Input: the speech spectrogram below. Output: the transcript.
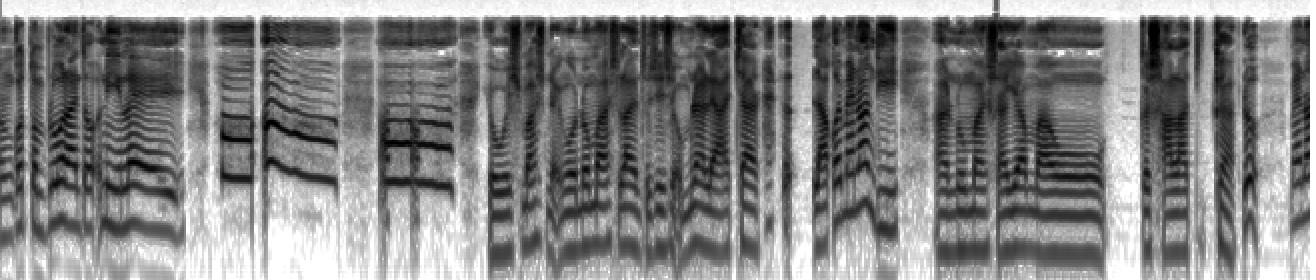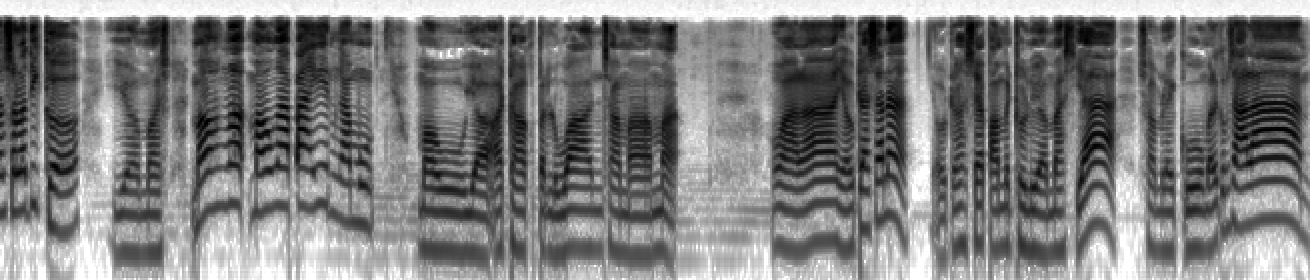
engko templung lah untuk nilai. Oh, oh, oh. Ya wis Mas, nek ngono Mas lanjut sesuk meneh le ajar. Lah kowe di? Anu Mas, saya mau ke Salatiga. Loh, menon Salatiga? Iya Mas, Mau nggak mau ngapain kamu? mau ya ada keperluan sama Mak. Walah, ya udah sana. Ya udah saya pamit dulu ya Mas. Ya, Assalamualaikum. Waalaikumsalam.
